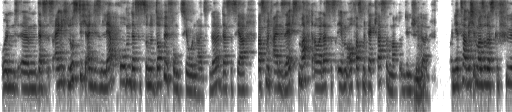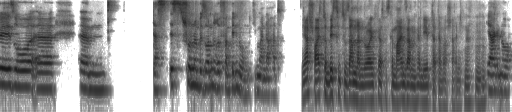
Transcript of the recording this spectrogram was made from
Und ähm, das ist eigentlich lustig an diesen Lehrproben, dass es so eine Doppelfunktion hat. Ne? Dass es ja was mit einem selbst macht, aber dass es eben auch was mit der Klasse macht und den mhm. Schülern. Und jetzt habe ich immer so das Gefühl, so äh, ähm, das ist schon eine besondere Verbindung, die man da hat. Ja, schweißt so ein bisschen zusammen, dann was man gemeinsam erlebt hat, dann wahrscheinlich. Ne? Mhm. Ja, genau.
